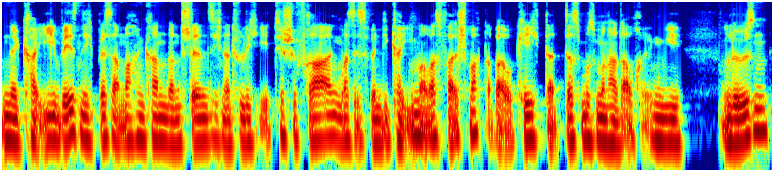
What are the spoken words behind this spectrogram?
eine KI wesentlich besser machen kann, dann stellen sich natürlich ethische Fragen. Was ist, wenn die KI mal was falsch macht? Aber okay, das muss man halt auch irgendwie lösen.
